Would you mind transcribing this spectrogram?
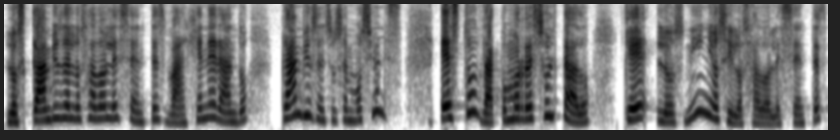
Los cambios de los adolescentes van generando cambios en sus emociones. Esto da como resultado que los niños y los adolescentes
